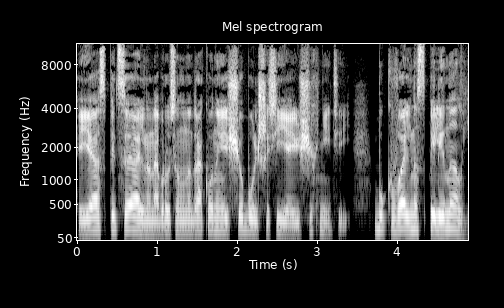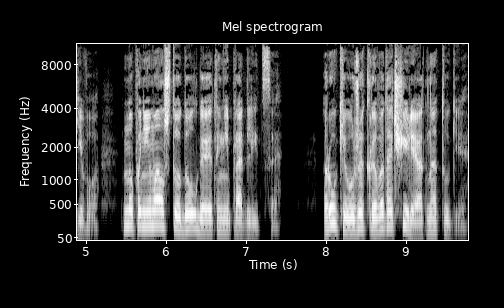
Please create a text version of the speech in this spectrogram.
Я специально набросил на дракона еще больше сияющих нитей, буквально спеленал его, но понимал, что долго это не продлится. Руки уже кровоточили от натуги.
